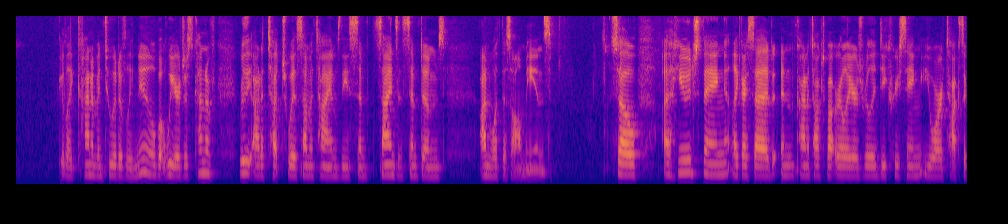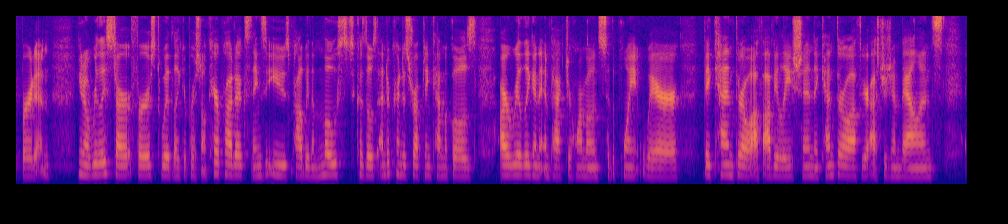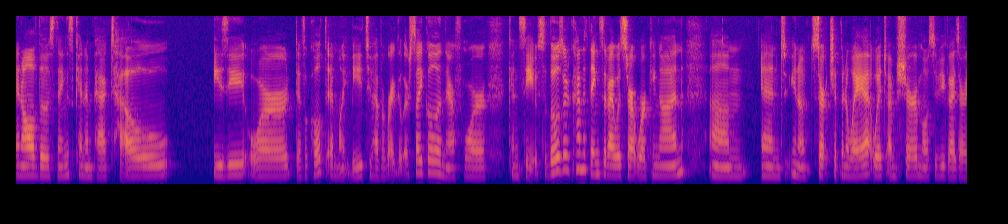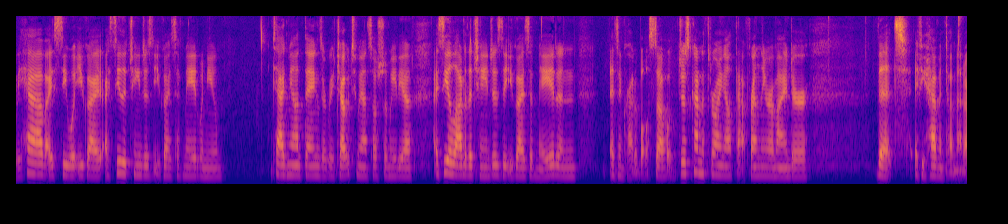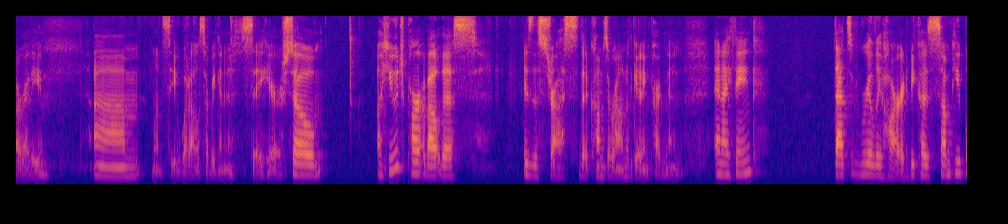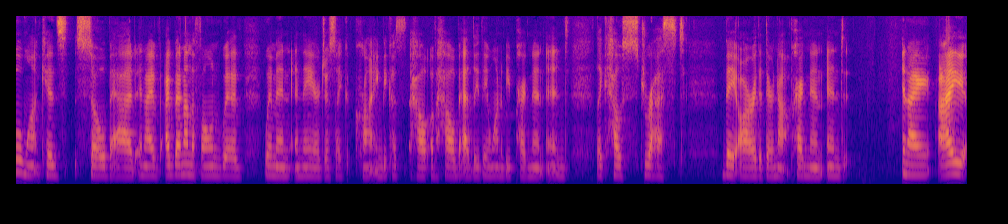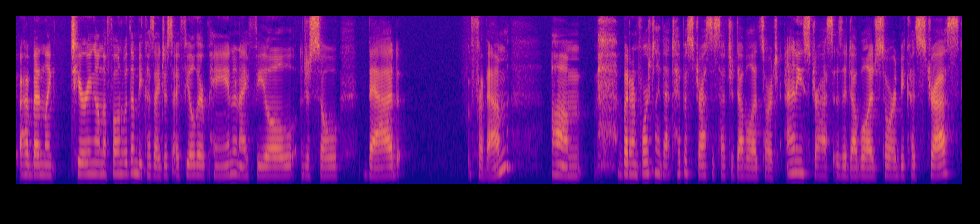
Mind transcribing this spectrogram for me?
like kind of intuitively knew, but we are just kind of really out of touch with sometimes these sim- signs and symptoms on what this all means. So, a huge thing, like I said and kind of talked about earlier, is really decreasing your toxic burden. You know, really start first with like your personal care products, things that you use probably the most, because those endocrine disrupting chemicals are really going to impact your hormones to the point where they can throw off ovulation, they can throw off your estrogen balance, and all of those things can impact how easy or difficult it might be to have a regular cycle and therefore conceive. So those are kind of things that I would start working on. Um, and you know start chipping away at which i'm sure most of you guys already have i see what you guys i see the changes that you guys have made when you tag me on things or reach out to me on social media i see a lot of the changes that you guys have made and it's incredible so just kind of throwing out that friendly reminder that if you haven't done that already um, let's see, what else are we going to say here? So, a huge part about this is the stress that comes around with getting pregnant. And I think that's really hard because some people want kids so bad and I've I've been on the phone with women and they are just like crying because how of how badly they want to be pregnant and like how stressed they are that they're not pregnant and and I I have been like tearing on the phone with them because I just I feel their pain and I feel just so bad for them. Um, but unfortunately, that type of stress is such a double edged sword. Any stress is a double edged sword because stress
